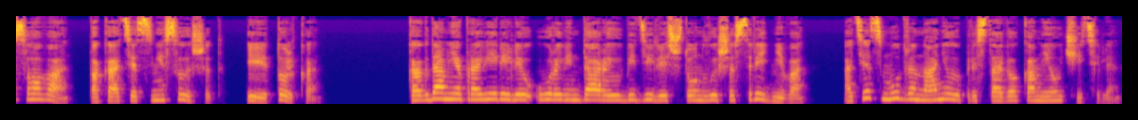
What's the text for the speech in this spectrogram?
слова, пока отец не слышит. И только. Когда мне проверили уровень дара и убедились, что он выше среднего, отец мудро нанял и приставил ко мне учителя.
